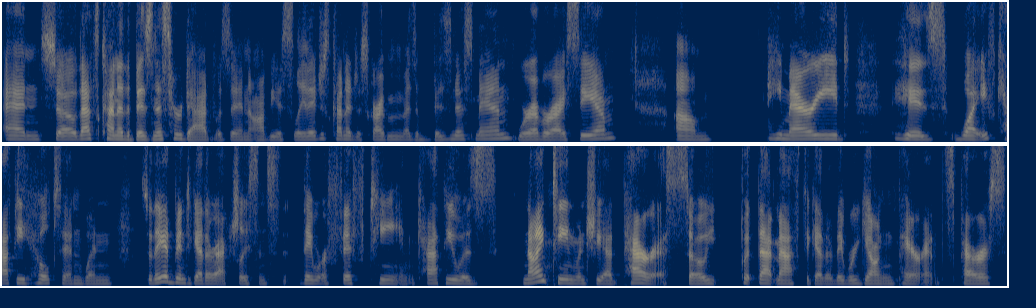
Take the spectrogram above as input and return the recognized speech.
And so that's kind of the business her dad was in, obviously. They just kind of describe him as a businessman wherever I see him. Um, he married his wife, Kathy Hilton, when so they had been together actually since they were 15. Kathy was 19 when she had Paris. So put that math together. They were young parents. Paris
